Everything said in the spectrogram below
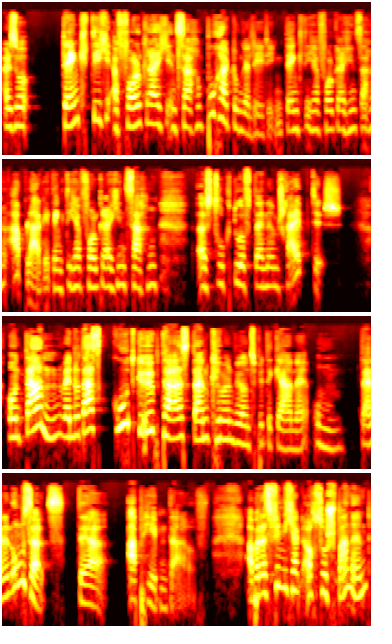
Also, denk dich erfolgreich in Sachen Buchhaltung erledigen. Denk dich erfolgreich in Sachen Ablage. Denk dich erfolgreich in Sachen äh, Struktur auf deinem Schreibtisch. Und dann, wenn du das gut geübt hast, dann kümmern wir uns bitte gerne um deinen Umsatz, der abheben darf. Aber das finde ich halt auch so spannend,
